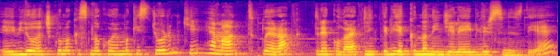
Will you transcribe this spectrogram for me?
e, videonun açıklama kısmına koymak istiyorum ki hemen tıklayarak direkt olarak linkleri yakından inceleyebilirsiniz diye.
